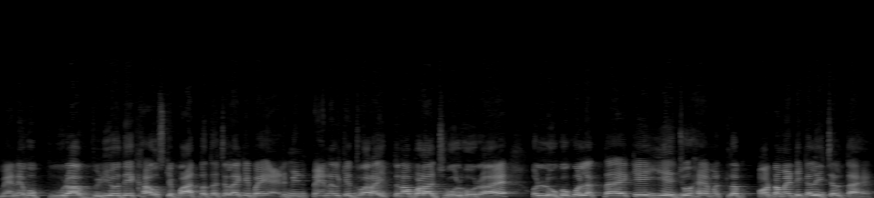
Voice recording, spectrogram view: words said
मैंने वो पूरा वीडियो देखा, उसके बाद पता चला कि भाई एडमिन पैनल के द्वारा इतना बड़ा झोल हो रहा है और लोगों को लगता है कि ये जो है मतलब ऑटोमेटिकली चलता है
